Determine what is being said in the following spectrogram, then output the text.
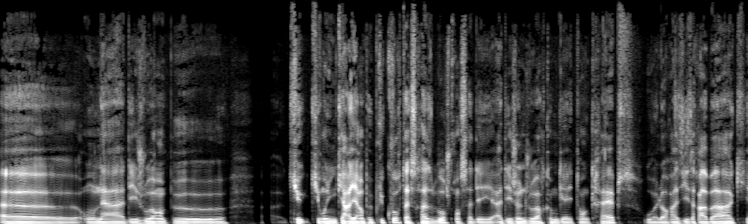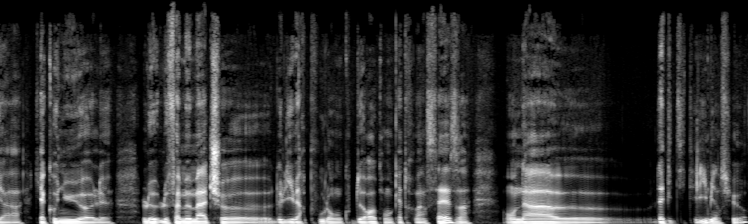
Euh, on a des joueurs un peu qui, ont une carrière un peu plus courte à Strasbourg. Je pense à des, à des jeunes joueurs comme Gaëtan Krebs ou alors Aziz Rabat qui a, qui a connu le, le, fameux match de Liverpool en Coupe d'Europe en 96. On a David Titelli, bien sûr.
